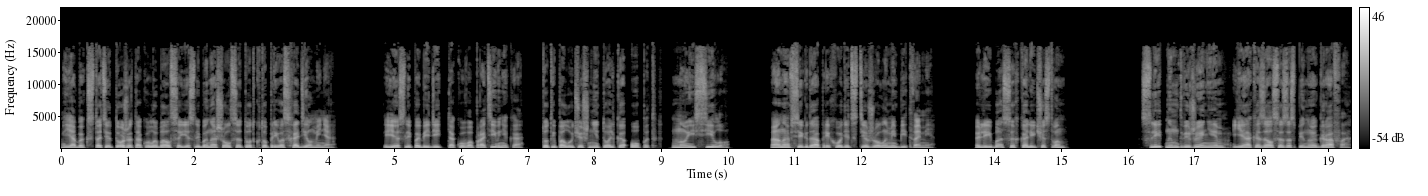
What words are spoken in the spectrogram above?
я бы, кстати, тоже так улыбался, если бы нашелся тот, кто превосходил меня. Если победить такого противника, то ты получишь не только опыт, но и силу. Она всегда приходит с тяжелыми битвами. Либо с их количеством. Слитным движением я оказался за спиной графа,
